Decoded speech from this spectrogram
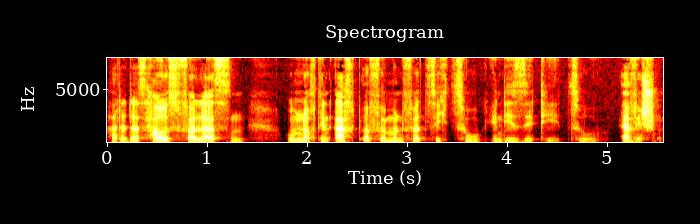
hatte das Haus verlassen, um noch den 8.45 Uhr Zug in die City zu erwischen.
